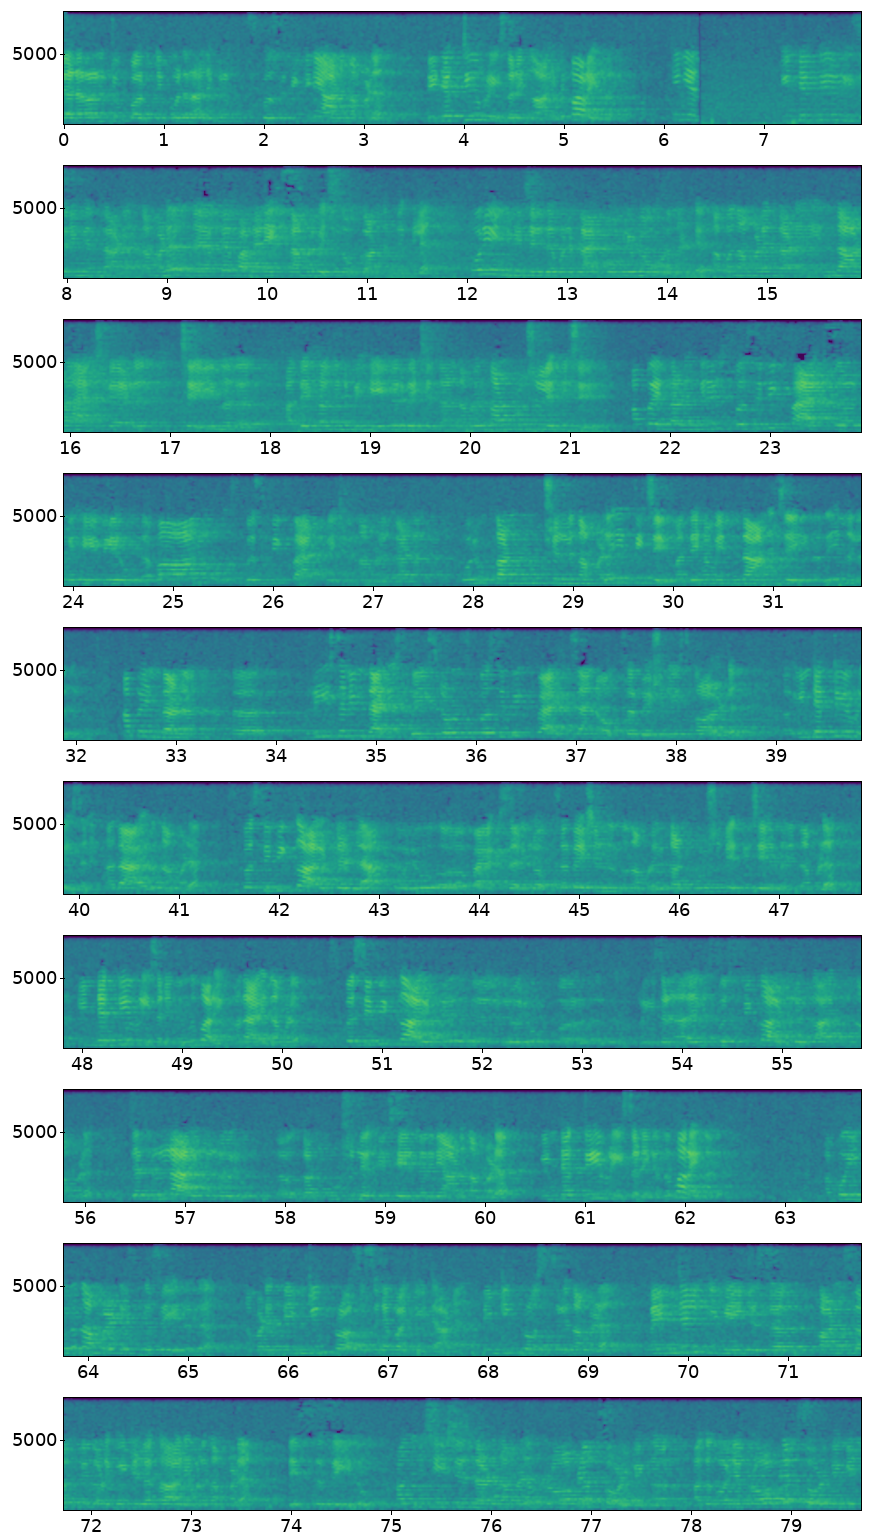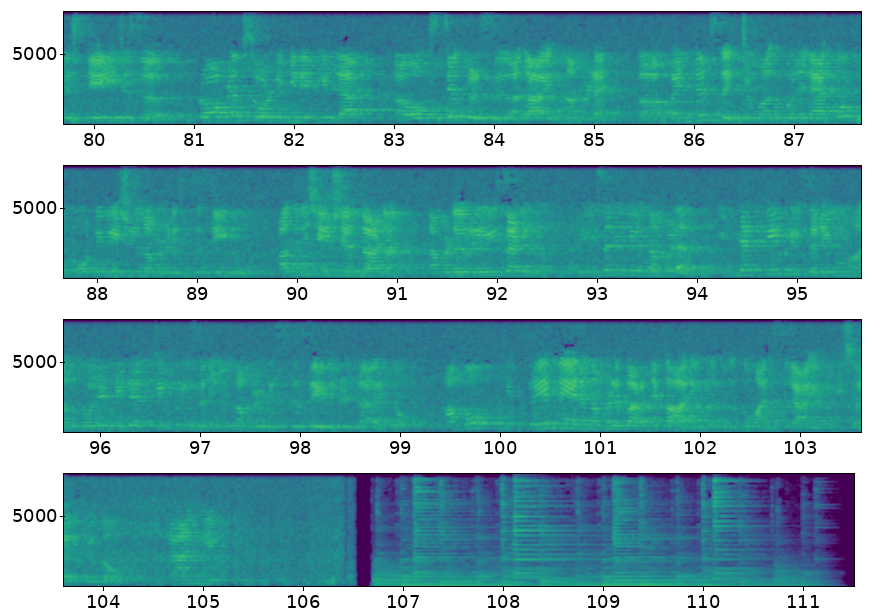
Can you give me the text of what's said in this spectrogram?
ജനറൽ ടു പെർട്ടിക്കുലർ അല്ലെങ്കിൽ സ്പെസിഫിക്കിനെയാണ് നമ്മൾ ഡിഡക്റ്റീവ് റീസണിങ് ആയിട്ട് പറയുന്നത്. ഇനി ഇൻഡക്റ്റീവ് റീസണിങ് എന്താണ്? നമ്മൾ നേരത്തെ പറഞ്ഞ എക്സാമ്പിൾ വെച്ച് നോക്കുകയാണെന്നുണ്ടെങ്കിൽ ഒരു ഇൻഡിവിജ്വൽ ഇതേപോലെ പ്ലാറ്റ്ഫോമിലൂടെ ഓടുന്നു observation is called inductive reasoning അതായത് നമ്മുടെ സ്പെസിഫിക് ആയിട്ടുള്ള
